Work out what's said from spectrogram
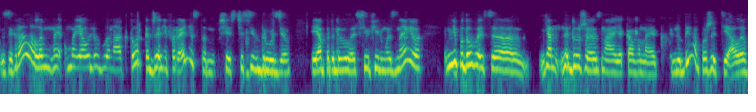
зіграла, але моя улюблена акторка Дженніфер Еністон ще з часів друзів. І я передивилася всі фільми з нею. І Мені подобається, я не дуже знаю, яка вона як людина по житті, але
